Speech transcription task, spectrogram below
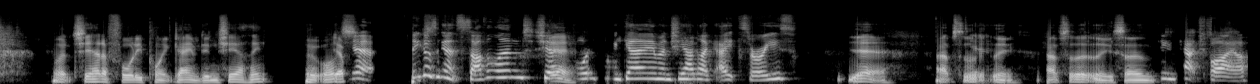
what she had a forty-point game, didn't she? I think it was. Yeah. I think it was against Sutherland. She had a 40 point game and she had like eight threes. Yeah, absolutely, absolutely. So She can catch fire.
